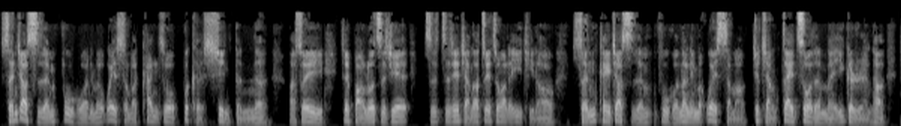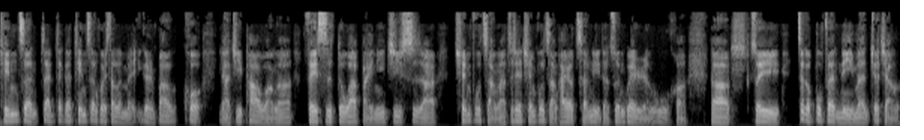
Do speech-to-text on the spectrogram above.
神叫死人复活，你们为什么看作不可信的呢？啊，所以这保罗直接直直接讲到最重要的议题喽。神可以叫死人复活，那你们为什么就讲在座的每一个人哈？听证在这个听证会上的每一个人，包括亚基帕王啊、菲斯都啊、百尼基士啊、千夫长啊这些千夫长，还有城里的尊贵人物哈啊，所以这个部分你们就讲。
